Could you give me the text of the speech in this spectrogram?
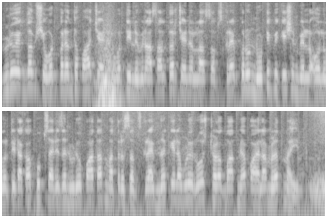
व्हिडिओ एकदम शेवटपर्यंत पहा. चॅनलवरती नवीन असाल तर चॅनलला सबस्क्राईब करून नोटिफिकेशन बेल ऑलवरती टाका. खूप सारे जण व्हिडिओ पाहतात मात्र सबस्क्राईब न केल्यामुळे रोज ठळक बातम्या पाहायला मिळत नाहीत.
